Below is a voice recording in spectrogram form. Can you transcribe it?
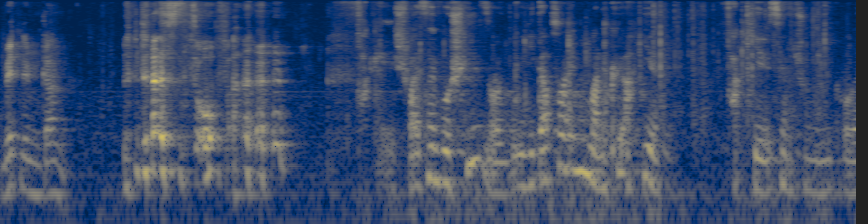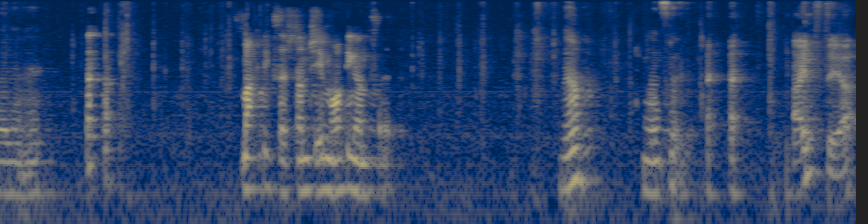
Mitten im Gang. Das ist ein Sofa. Fuck, ey, ich weiß nicht, wo ich hin soll. Hier gab's doch irgendwo mal eine Küche. Ach, hier. Fuck, hier ist ja schon eine Mikrowelle, ey. Macht nichts, da stand ich eben auch die ganze Zeit. Ja? Meinst du? Meinst du, ja?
